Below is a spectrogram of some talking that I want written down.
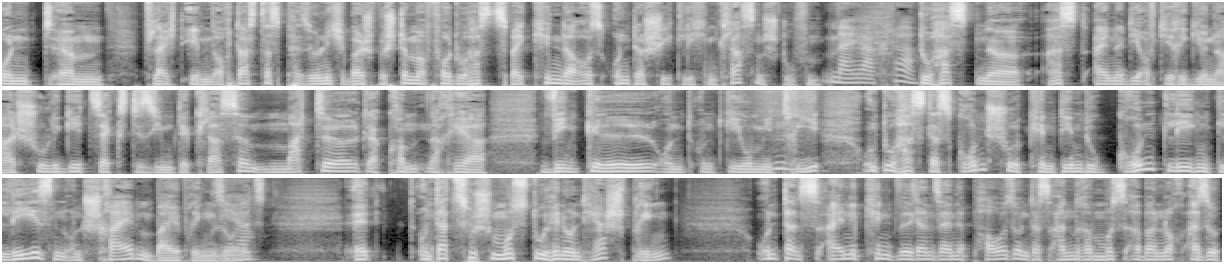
Und ähm, vielleicht eben auch das, das persönliche Beispiel. Stell mal vor, du hast zwei Kinder aus unterschiedlichen Klassenstufen. Naja, klar. Du hast eine, hast eine, die auf die Regionalschule geht, sechste, siebte Klasse, Mathe, da kommt nachher Winkel und, und Geometrie. Hm. Und du hast das Grundschulkind, dem du grundlegend Lesen und Schreiben beibringen sollst. Ja. Äh, und dazwischen musst du hin und her springen. Und das eine Kind will dann seine Pause und das andere muss aber noch, also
